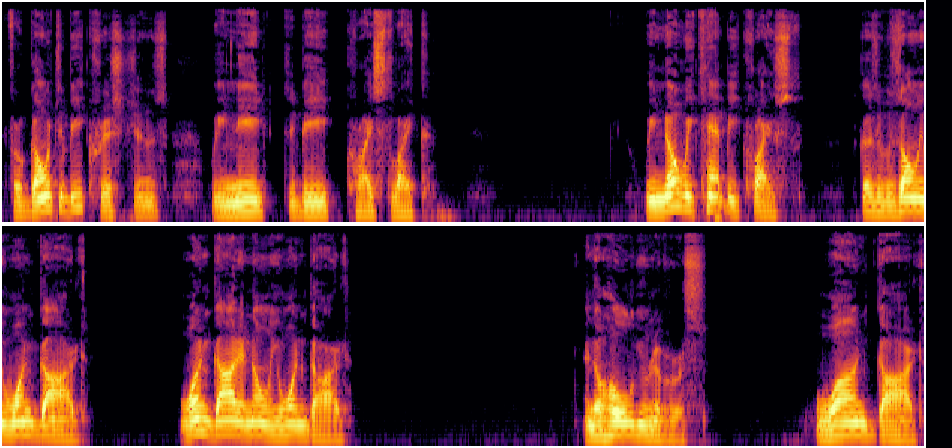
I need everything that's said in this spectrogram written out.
If we're going to be Christians, we need to be Christ like. We know we can't be Christ because it was only one God. One God and only one God in the whole universe. One God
